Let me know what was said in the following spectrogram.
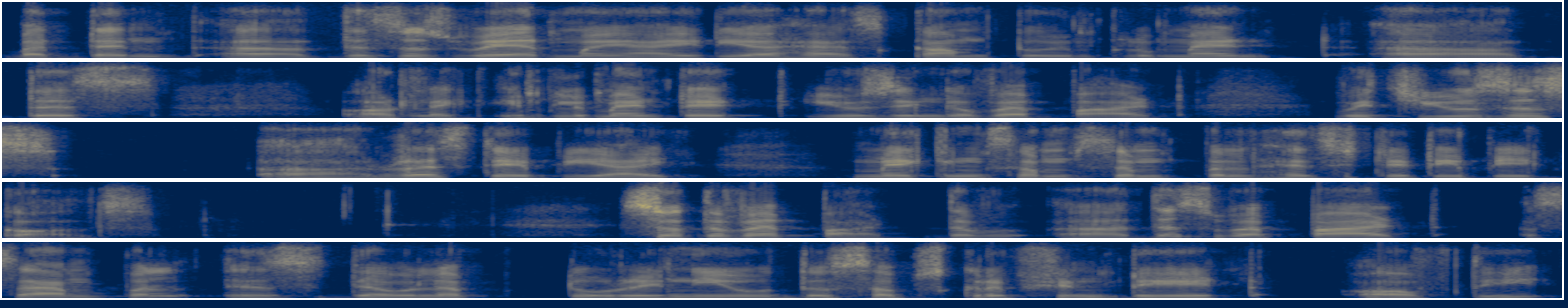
but then uh, this is where my idea has come to implement uh, this or like implement it using a web part, which uses uh, REST API, making some simple HTTP calls. So the web part, the, uh, this web part sample is developed to renew the subscription date of the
